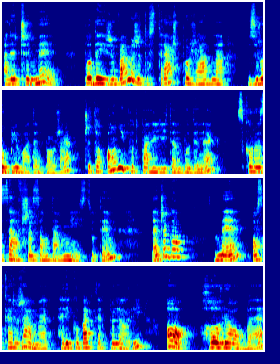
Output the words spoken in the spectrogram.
Ale czy my podejrzewamy, że to straż pożarna zrobiła ten pożar? Czy to oni podpalili ten budynek, skoro zawsze są tam w miejscu tym? Dlaczego my oskarżamy Helicobacter pylori o chorobę,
